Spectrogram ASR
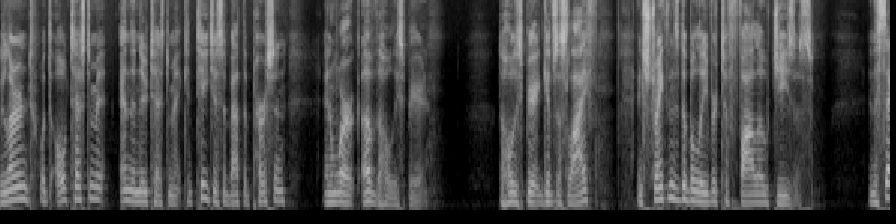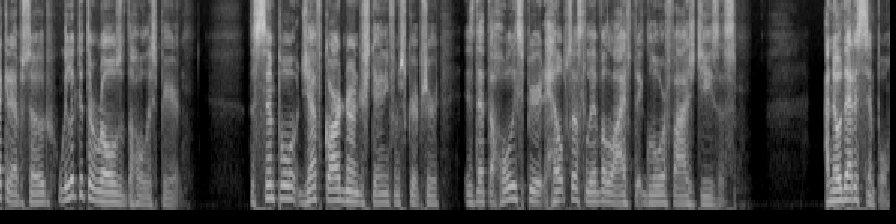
we learned what the Old Testament and the New Testament can teach us about the person and work of the Holy Spirit. The Holy Spirit gives us life and strengthens the believer to follow Jesus. In the second episode, we looked at the roles of the Holy Spirit. The simple Jeff Gardner understanding from Scripture is that the Holy Spirit helps us live a life that glorifies Jesus. I know that is simple.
